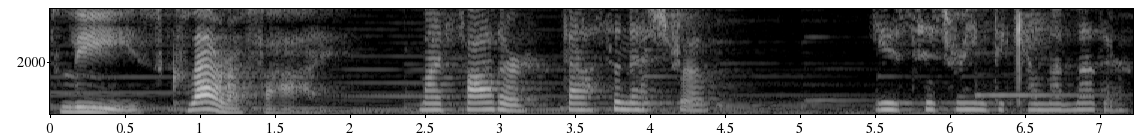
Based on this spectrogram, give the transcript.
Please clarify. My father, Thal Sinestro, used his ring to kill my mother.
